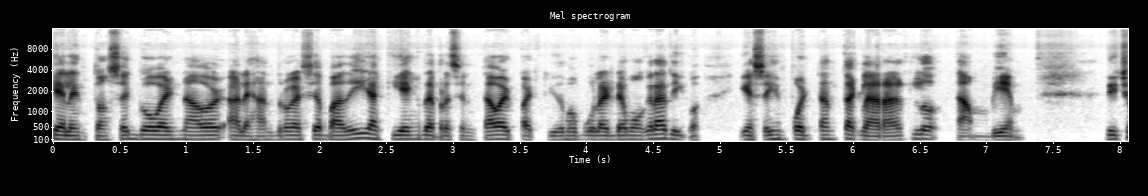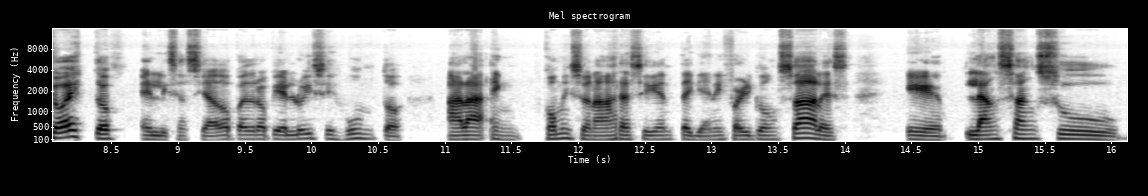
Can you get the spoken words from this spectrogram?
que el entonces gobernador Alejandro García Padilla, quien representaba el Partido Popular Democrático. Y eso es importante aclararlo también. Dicho esto, el licenciado Pedro Pierluisi junto a la comisionada residente Jennifer González eh, lanzan su,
